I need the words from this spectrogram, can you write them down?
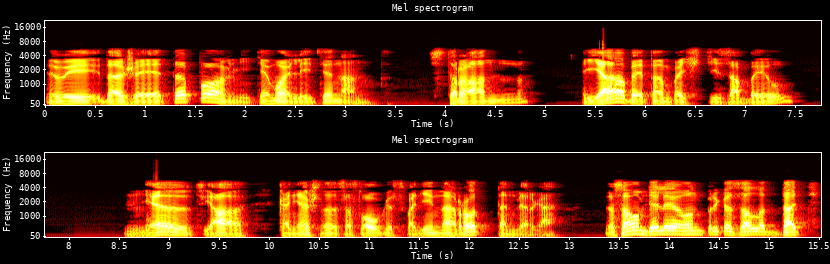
«Вы даже это помните, мой лейтенант? Странно». Я об этом почти забыл. Нет, я, конечно, со слов господина Роттенберга. На самом деле он приказал отдать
